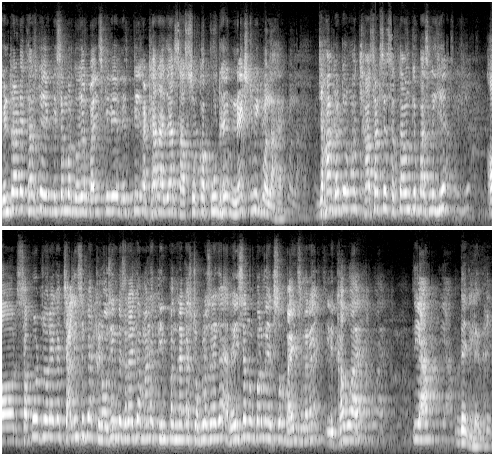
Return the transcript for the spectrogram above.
इंट्राडे थर्सडे एक दिसंबर 2022 के लिए निफ्टी 18,700 का पुट है नेक्स्ट वीक वाला है। जहाँ घटे वहाँ छियासठ से सत्तावन के पास लीजिए और सपोर्ट जो रहेगा चालीस रुपया क्लोजिंग बेस रहेगा माने तीन पंद्रह का स्टॉप लॉस रहेगा। रेशन ऊपर में एक सौ बाईस मैंने लिखा हुआ है। ये आप देख लेंगे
